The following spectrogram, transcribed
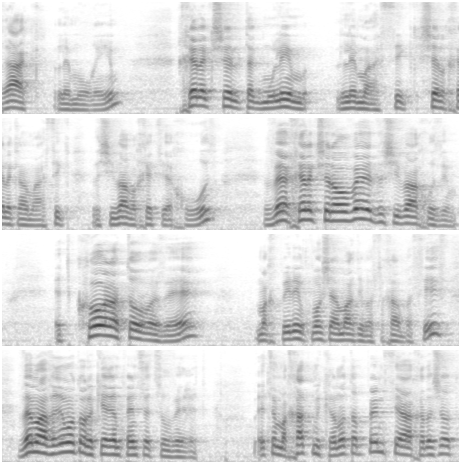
רק למורים. חלק של תגמולים למעסיק, של חלק המעסיק זה 7.5 אחוז, והחלק של העובד זה 7 אחוזים. את כל הטוב הזה מכפילים, כמו שאמרתי, בשכר בסיס, ומעבירים אותו לקרן פנסיה צוברת. בעצם אחת מקרנות הפנסיה החדשות.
